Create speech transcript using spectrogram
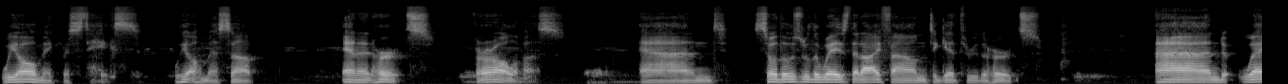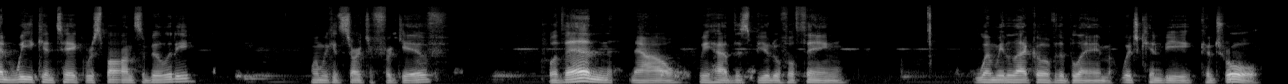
We all make mistakes. We all mess up. And it hurts for all of us. And so those were the ways that I found to get through the hurts. And when we can take responsibility, when we can start to forgive, well, then now we have this beautiful thing when we let go of the blame, which can be control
